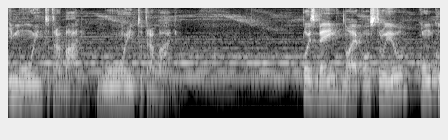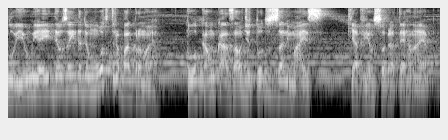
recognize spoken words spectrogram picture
e muito trabalho, muito trabalho. Pois bem, Noé construiu, concluiu e aí Deus ainda deu um outro trabalho para Noé, colocar um casal de todos os animais que haviam sobre a terra na época.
